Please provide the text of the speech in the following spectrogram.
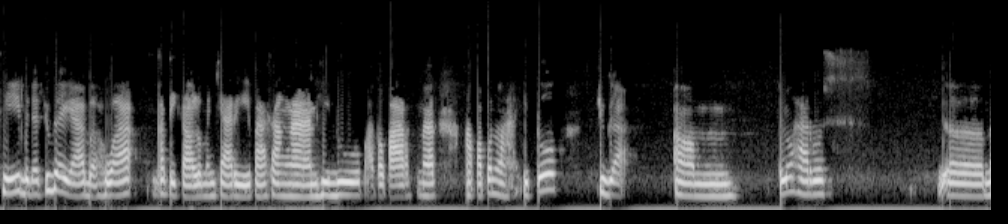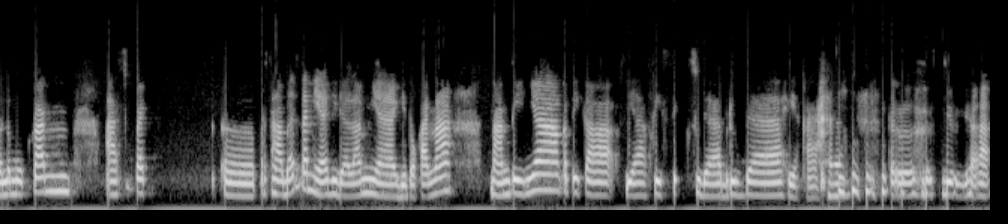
sih benar juga ya bahwa ketika lo mencari pasangan hidup atau partner apa pun lah itu juga um, lo harus uh, menemukan aspek uh, persahabatan ya di dalamnya gitu. Karena nantinya ketika ya fisik sudah berubah ya kan? Terus juga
